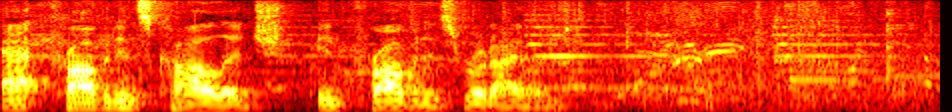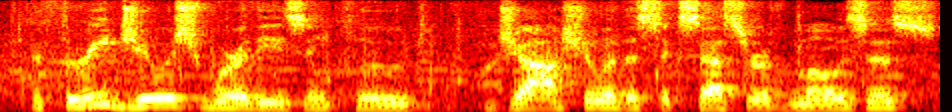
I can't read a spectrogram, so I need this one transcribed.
at Providence College in Providence, Rhode Island. The three Jewish worthies include Joshua, the successor of Moses,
